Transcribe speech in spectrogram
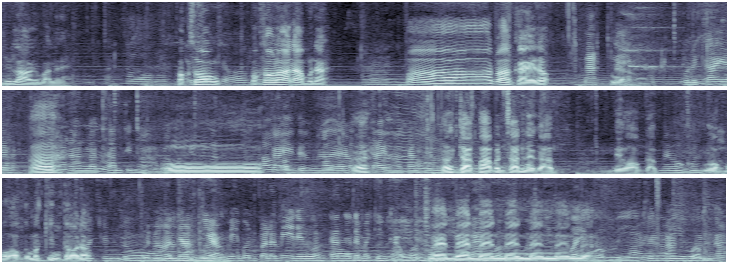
อยู่ลาวอยู่บ้านไหนปักซองปักซองนะหาหน้าพุ่นน่ะป๊าดมาไก่เนาะห มักเนี่ยบ่ได้ใกล้นะอ่า ทางละ35โอ้ ใกล้ถึงแล้วเอ้าใกล้นะทางเส้นหลังจากพาเพิ่นสันแล้วก็ไม่ออกกับไม่ออกมาหมอกบ่ออกก็มากินต่อเนาะกินต่อบุญหอดยอดเกี่ยวมีบุญปรมีได้รวมกันจะได้มากินข้าวรวมแม่นแม่นแม่นแม่นแม่นแม่นแม่นรวมวีทุนหมักวีรบุวญมเนาะ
